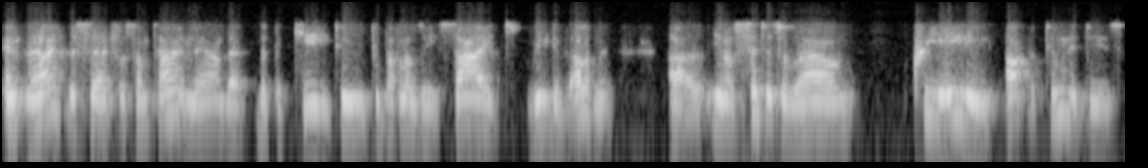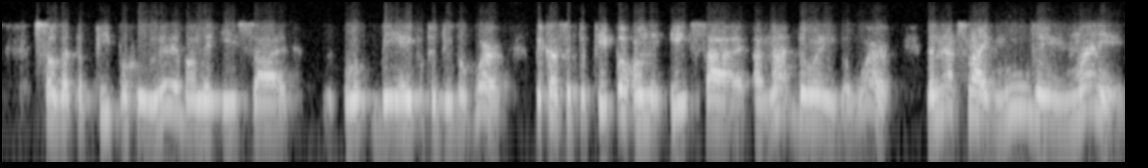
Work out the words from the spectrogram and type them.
And, and I've said for some time now that, that the key to, to Buffalo's East Side's redevelopment, uh, you know, centers around creating opportunities so that the people who live on the east side will be able to do the work. Because if the people on the east side are not doing the work, then that's like moving money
